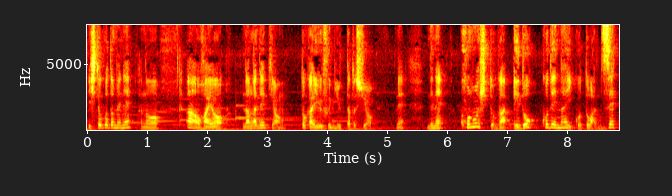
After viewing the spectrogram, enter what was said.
一言目ね、あの、あ、おはよう、長できよん？とかいうふうに言ったとしよう。ね。でね、この人が江戸っ子でないことは絶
